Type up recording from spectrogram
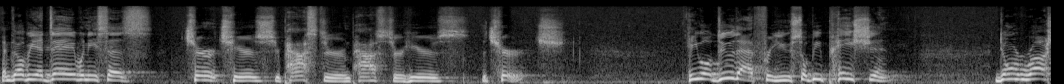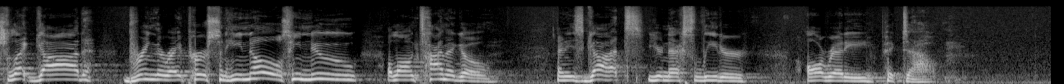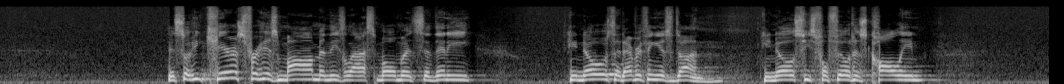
And there'll be a day when he says, Church, here's your pastor, and pastor, here's the church. He will do that for you, so be patient. Don't rush. Let God bring the right person. He knows, he knew a long time ago, and he's got your next leader already picked out. And so he cares for his mom in these last moments, and then he, he knows that everything is done. He knows he's fulfilled his calling.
